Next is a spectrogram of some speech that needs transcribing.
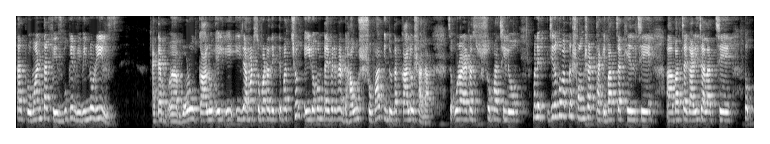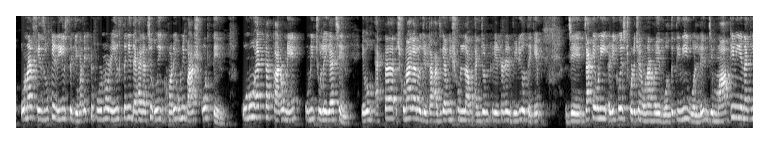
তার প্রমাণ তার ফেসবুকের বিভিন্ন রিলস একটা বড় কালো, এই এই যে আমার সোফাটা দেখতে পাচ্ছ এই রকম টাইপের একটা ঢাউস সোফা, কিন্তু ওটা কালো সাদা। ওরা একটা সোফা ছিল। মানে যেরকম একটা সংসার থাকে, বাচ্চা খেলছে বাচ্চা গাড়ি চালাচ্ছে। তো ওনার ফেসবুকে রিলস থেকে মানে একটু পুরনো রিলস থেকেই দেখা গেছে, ওই ঘরে উনি বাস করতেন। কোনো একটা কারণে উনি চলে গেছেন। এবং একটা শোনা গেল যেটা, আজকে আমি শুনলাম একজন ক্রিয়েটারের ভিডিও থেকে, যে যাকে উনি রিকোয়েস্ট করেছেন ওনার হয়ে বলতে, তিনিই বললেন যে, মাকে নিয়ে নাকি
